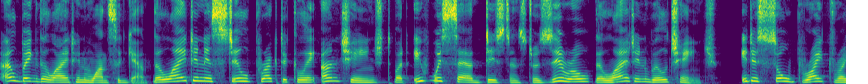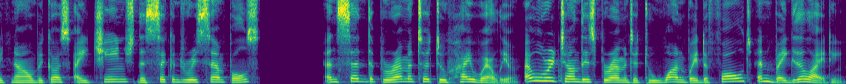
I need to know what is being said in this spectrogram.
I'll bake the lighting once again. The lighting is still practically unchanged, but if we set distance to zero, the lighting will change. It is so bright right now because I changed the secondary samples and set the parameter to high value. I will return this parameter to 1 by default and bake the lighting.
